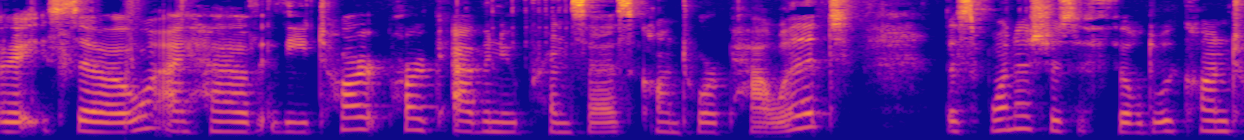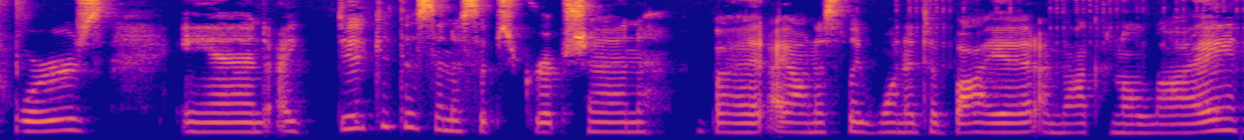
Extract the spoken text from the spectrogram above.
Okay, so I have the Tarte Park Avenue Princess Contour Palette. This one is just filled with contours and I did get this in a subscription, but I honestly wanted to buy it. I'm not gonna lie.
